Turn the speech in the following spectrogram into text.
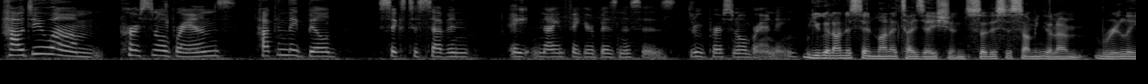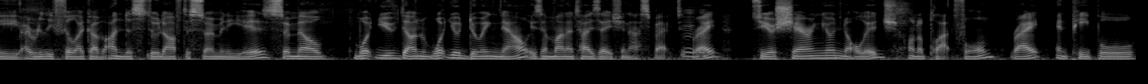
How do um, personal brands? How can they build six to seven, eight, nine figure businesses through personal branding? you got to understand monetization. So this is something that I'm really, I really feel like I've understood after so many years. So Mel, what you've done, what you're doing now is a monetization aspect, right? So you're sharing your knowledge on a platform, right? And people,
